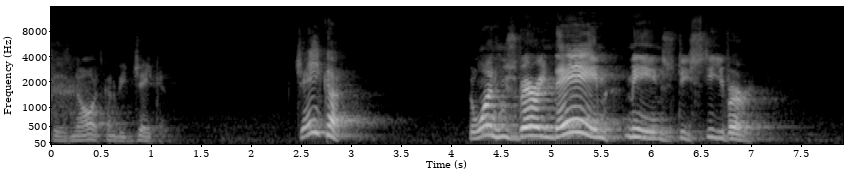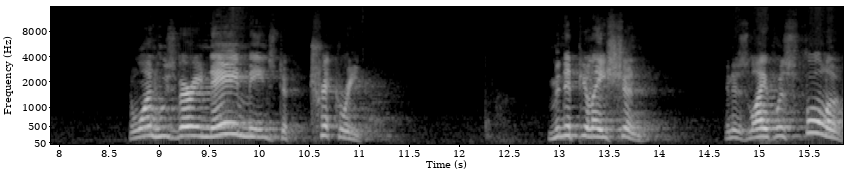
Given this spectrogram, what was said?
says, no, it's going to be Jacob. Jacob, the one whose very name means deceiver, the one whose very name means trickery, manipulation. And his life was full of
